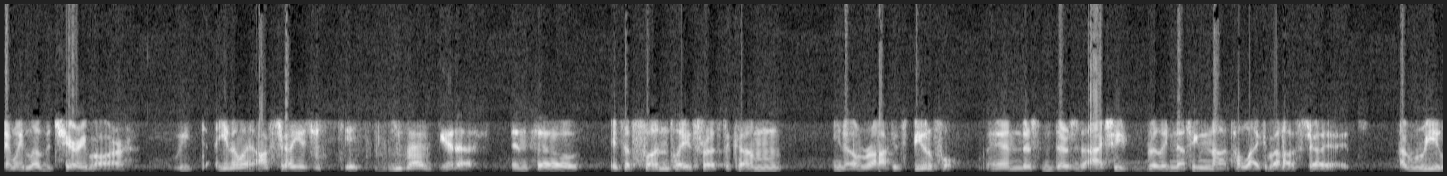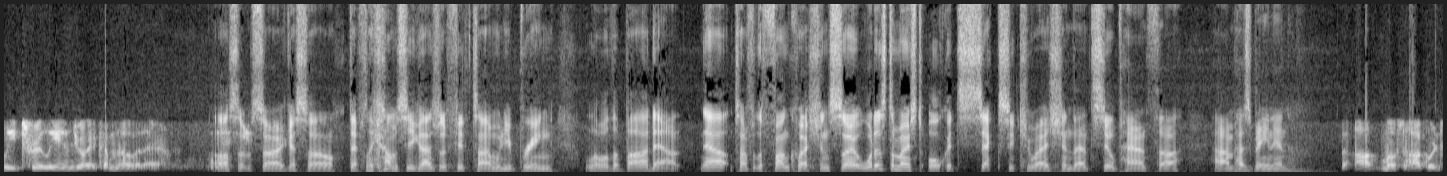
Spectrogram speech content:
and we love the cherry bar. We, you know what? Australia's just it, you guys get us, and so it's a fun place for us to come. You know, rock. It's beautiful, and there's there's actually really nothing not to like about Australia. It's I really truly enjoy coming over there. Awesome. So I guess I'll definitely come see you guys for the fifth time when you bring Lower the Bar down. Now, time for the fun question. So, what is the most awkward sex situation that Steel Panther um, has been in? The au- most awkward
